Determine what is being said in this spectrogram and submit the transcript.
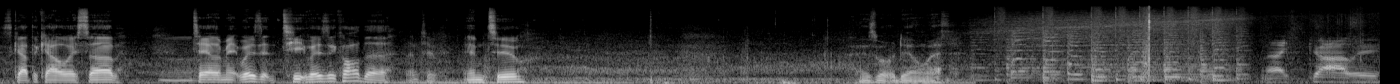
It's got the Callaway sub. Uh-huh. TaylorMade, what is it? T, what is it called? The M2. M2 is what we're dealing with. Nice. Golly. Golly.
